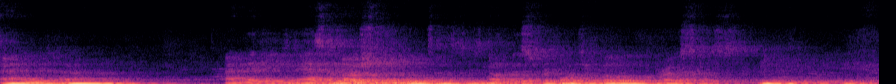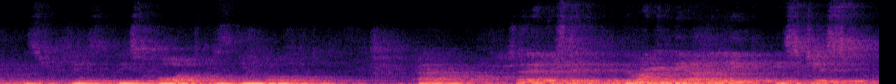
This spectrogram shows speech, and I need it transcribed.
and, um, and that He has emotion towards us. It's not this robotical process. It's, there's, heart involved. Um, so that was the, the one thing. The other leg is just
